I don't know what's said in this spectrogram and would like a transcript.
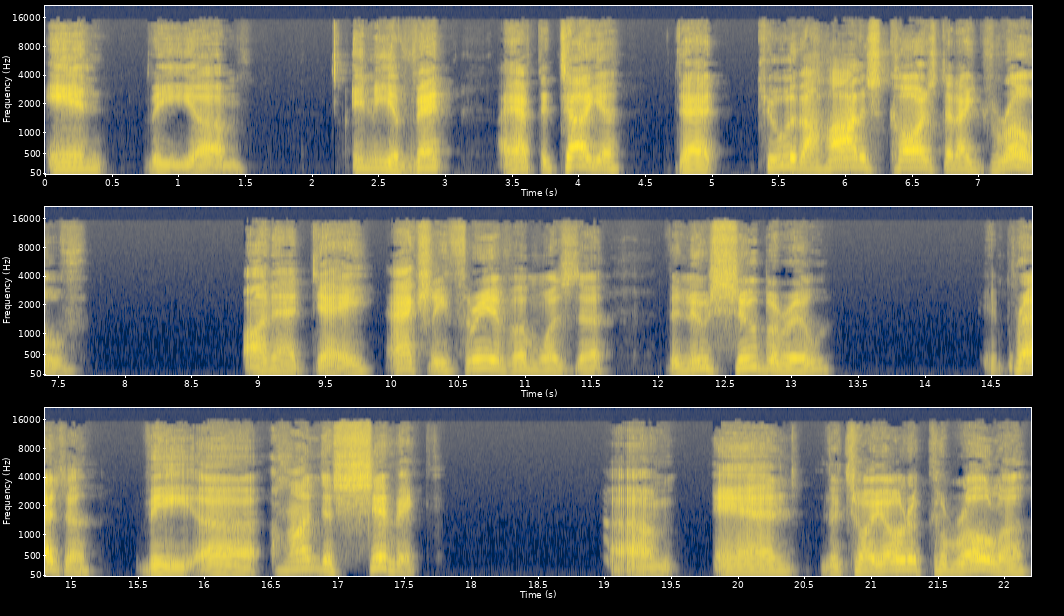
in the um, in the event. I have to tell you that two of the hottest cars that I drove on that day, actually three of them, was the the new Subaru Impreza the uh, Honda Civic um, and the Toyota Corolla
